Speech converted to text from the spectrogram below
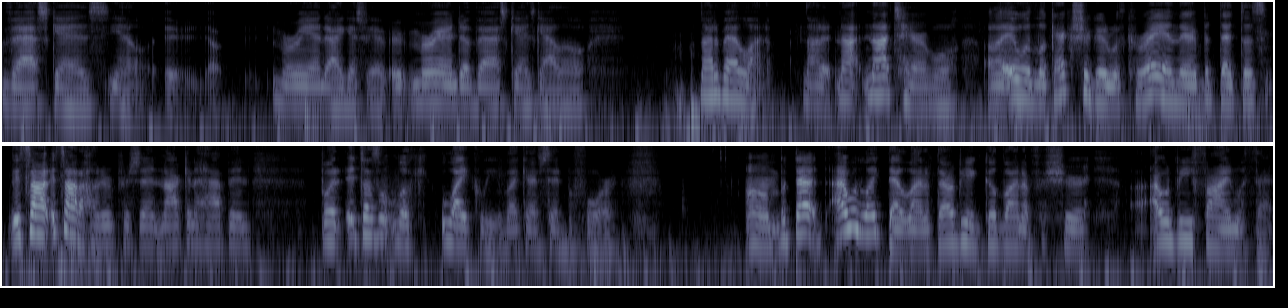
Vazquez, you know uh, Miranda. I guess we have uh, Miranda, Vazquez, Gallo. Not a bad lineup. Not a, not not terrible. Uh, it would look extra good with Correa in there, but that doesn't. It's not. It's not hundred percent. Not gonna happen. But it doesn't look likely, like I've said before. Um, but that I would like that lineup. That would be a good lineup for sure. I would be fine with that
